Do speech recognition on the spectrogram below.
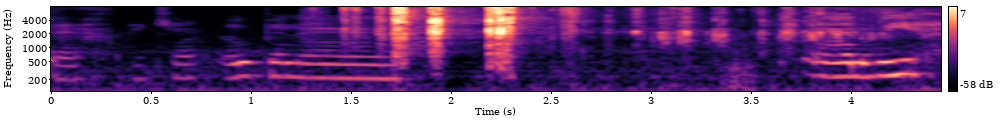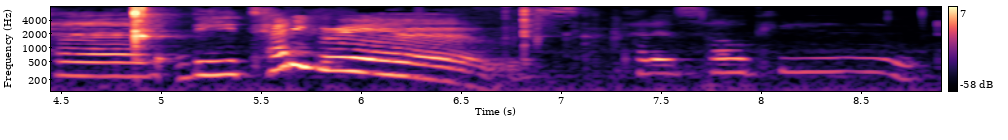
Yeah, I can't open it. And we have the Teddy Grahams. That is so cute.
